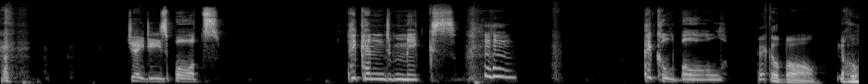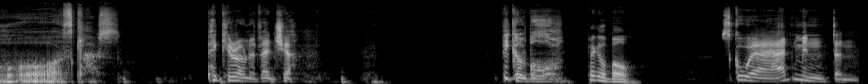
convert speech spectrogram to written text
JD Sports. Pick and mix. Pickleball. Pickleball. Oh, that's close. Pick your own adventure. Pickleball. Pickleball. Squadminton.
